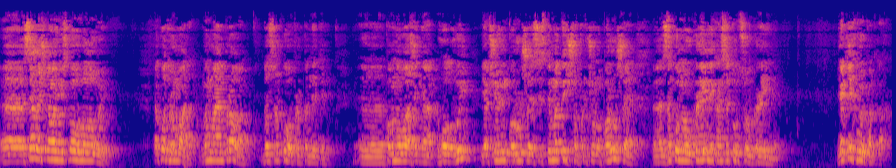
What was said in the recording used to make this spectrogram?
е, селищного і міського голови. Так от, громада, ми маємо право достроково припинити е, повноваження голови, якщо він порушує систематично, причому порушує е, закони України Конституцію України. В яких випадках?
